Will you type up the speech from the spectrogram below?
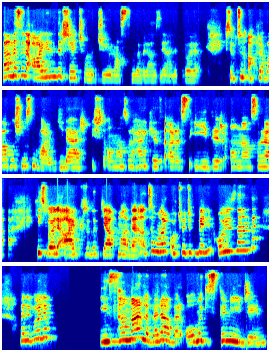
ben mesela ailenin de şey çocuğuyum aslında biraz yani böyle. İşte bütün akraba buluşması var gider. İşte ondan sonra herkesle arası iyidir. Ondan sonra hiç böyle aykırılık yapmaz. Yani tam olarak o çocuk benim. O yüzden de hani böyle insanlarla beraber olmak istemeyeceğim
